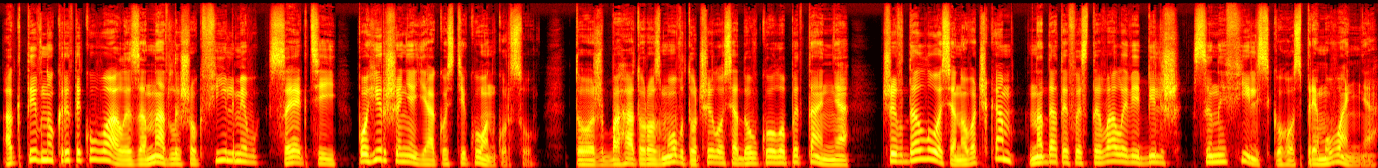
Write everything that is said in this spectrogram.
активно критикували за надлишок фільмів, секцій, погіршення якості конкурсу. Тож багато розмов точилося довкола питання, чи вдалося новачкам надати фестивалеві більш синефільського спрямування.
